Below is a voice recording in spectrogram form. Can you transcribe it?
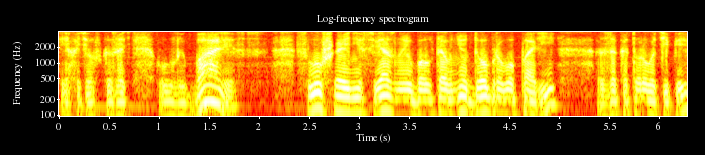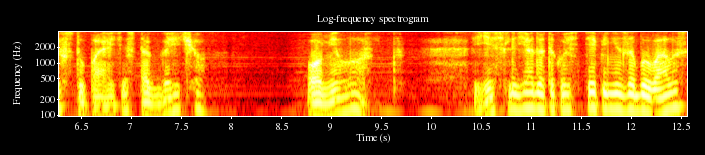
я хотел сказать, улыбались, слушая несвязную болтовню доброго пари, за которого теперь вступаетесь так горячо. О, милорд, если я до такой степени забывалась,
